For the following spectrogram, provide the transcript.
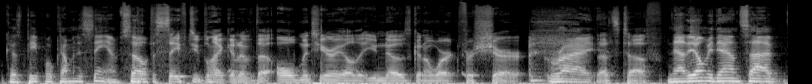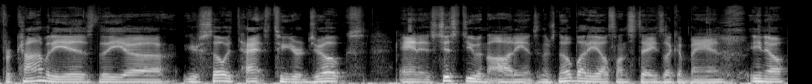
Because people coming to see them. So the safety blanket of the old material that you know is going to work for sure. right. That's tough. Now the only downside for comedy is the uh, you're so attached to your jokes, and it's just you in the audience, and there's nobody else on stage like a band. You know,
